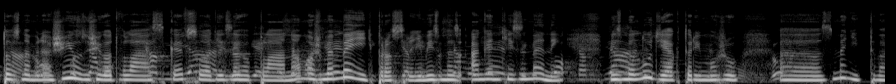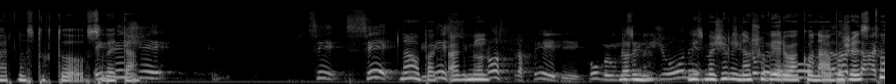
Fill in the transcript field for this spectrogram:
To znamená, žijú život v láske, v súlade s jeho plánom, môžeme meniť prostredie. My sme agenti zmeny. My sme ľudia, ktorí môžu uh, zmeniť tvárnosť tohto sveta. Naopak, ak my, my, sme, my sme žili našu vieru ako náboženstvo,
